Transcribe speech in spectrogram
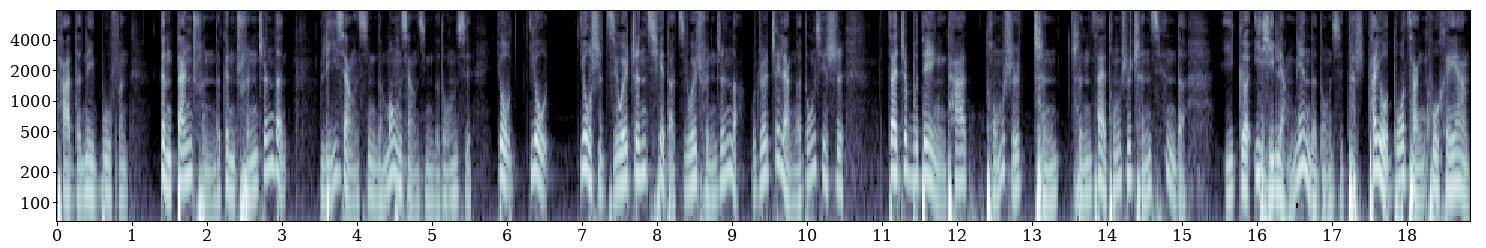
他的那部分更单纯的、更纯真的。理想性的、梦想性的东西，又又又是极为真切的、极为纯真的。我觉得这两个东西是在这部电影它同时存存在、同时呈现的一个一体两面的东西。它它有多残酷、黑暗，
